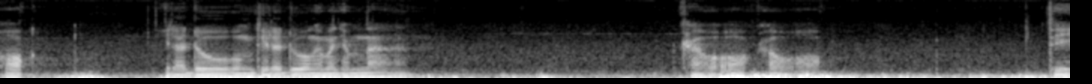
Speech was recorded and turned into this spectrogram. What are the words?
ออก ทีละดวงทีละดวงให้มันชำนาญเข้าออกเข้าออก ที่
